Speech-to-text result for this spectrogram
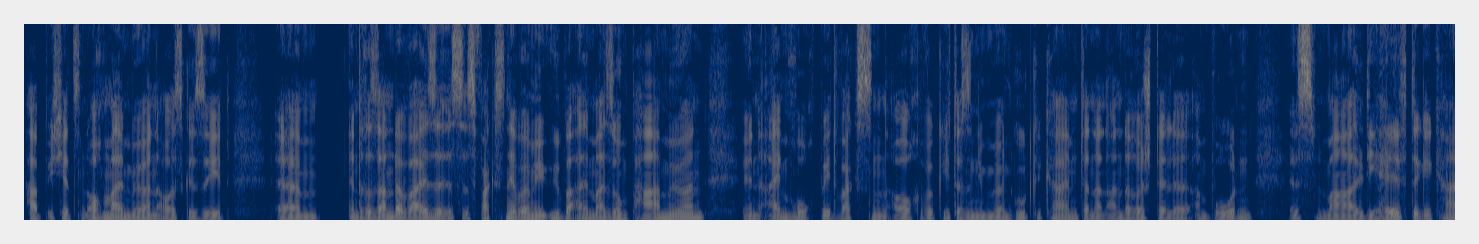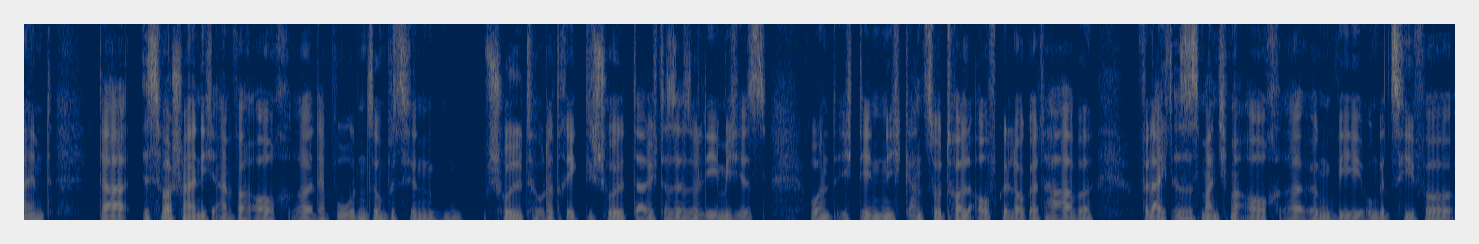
habe ich jetzt nochmal Möhren ausgesät. Ähm, interessanterweise ist, es wachsen ja bei mir überall mal so ein paar Möhren. In einem Hochbeet wachsen auch wirklich, da sind die Möhren gut gekeimt. Dann an anderer Stelle am Boden ist mal die Hälfte gekeimt da ist wahrscheinlich einfach auch äh, der Boden so ein bisschen schuld oder trägt die Schuld dadurch, dass er so lehmig ist und ich den nicht ganz so toll aufgelockert habe. Vielleicht ist es manchmal auch äh, irgendwie Ungeziefer,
